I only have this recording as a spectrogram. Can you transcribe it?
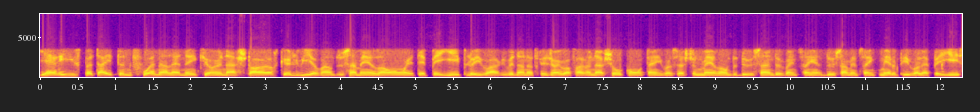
Il arrive peut-être une fois dans l'année qu'il y a un acheteur que lui a vendu sa maison, était payé, puis là, il va arriver dans notre région, il va faire un achat au comptant. Il va s'acheter une maison de 200, de 25, 225 000, puis il va la payer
